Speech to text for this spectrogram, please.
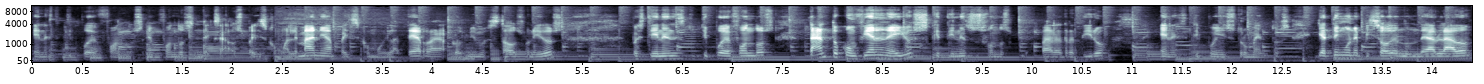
en este tipo de fondos, en fondos indexados. Países como Alemania, países como Inglaterra, los mismos Estados Unidos, pues tienen este tipo de fondos, tanto confían en ellos que tienen sus fondos para el retiro en este tipo de instrumentos. Ya tengo un episodio en donde he hablado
